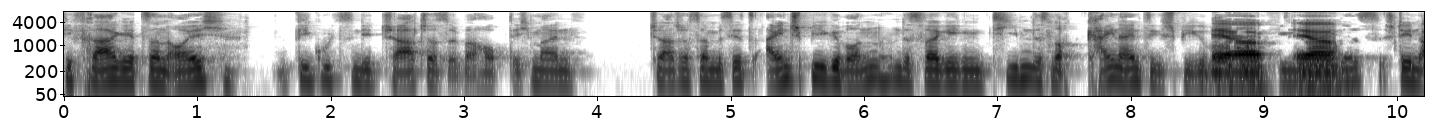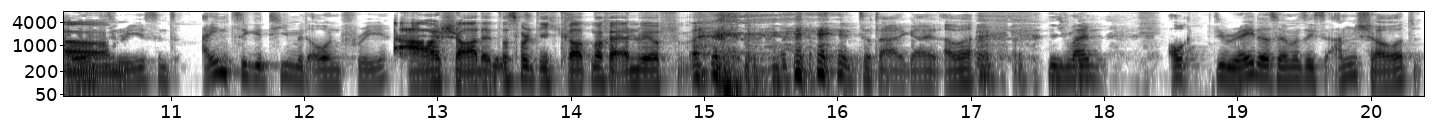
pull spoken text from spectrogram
die Frage jetzt an euch: Wie gut sind die Chargers überhaupt? Ich meine, Chargers haben bis jetzt ein Spiel gewonnen und das war gegen ein Team, das noch kein einziges Spiel gewonnen ja, hat. Ja, Raiders stehen 0 um, 3, sind das einzige Team mit 0 3. Ah, schade, das wollte ich gerade noch einwerfen. Total geil, aber ich meine, auch die Raiders, wenn man sich anschaut,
